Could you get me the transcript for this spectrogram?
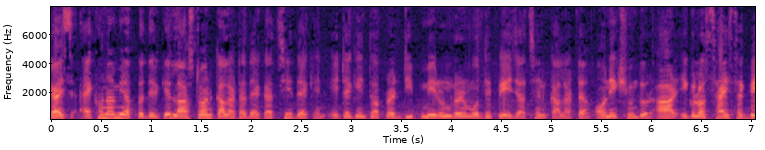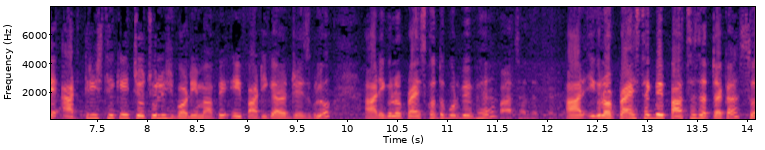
গাইস এখন আমি আপনাদেরকে লাস্ট ওয়ান কালারটা দেখাচ্ছি। দেখেন এটা কিন্তু আপনার ডিপ মেরুন রঙের মধ্যে পেয়ে যাচ্ছেন কালারটা অনেক সুন্দর। আর এগুলো সাইজ থাকবে আটত্রিশ থেকে চৌচল্লিশ বডি মাপে এই পার্টি কালার ড্রেসগুলো আর এগুলোর প্রাইস কত পড়বে ভাইয়া? পাঁচ হাজার টাকা। আর এগুলোর প্রাইস থাকবে পাঁচ হাজার টাকা। সো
